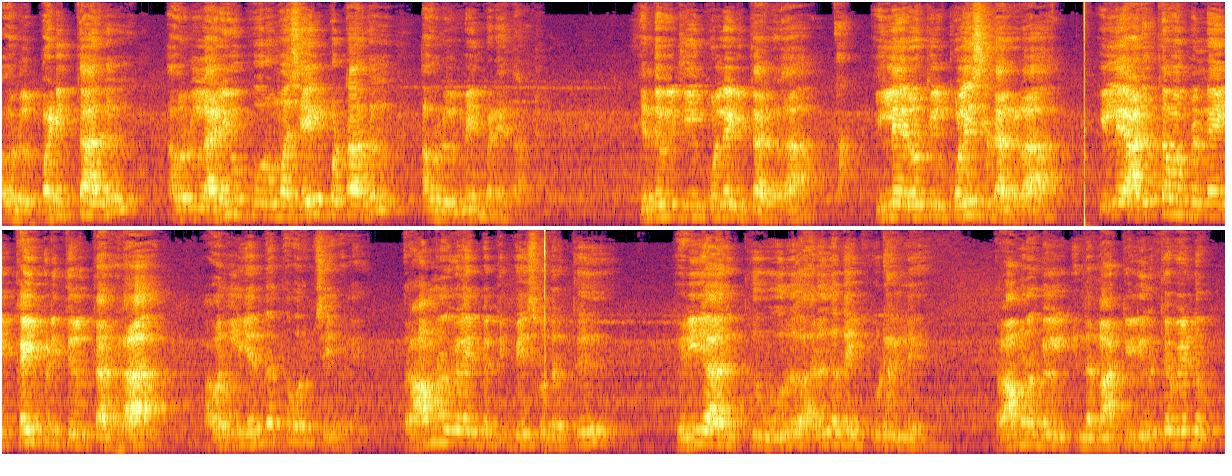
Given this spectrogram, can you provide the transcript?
அவர்கள் படித்தார்கள் அவர்கள் அறிவுபூர்வமாக செயல்பட்டார்கள் அவர்கள் மேம்படைந்தார்கள் எந்த வீட்லையும் கொள்ளையடித்தார்களா இல்லை ரோட்டில் கொலை செய்தார்களா? இல்லை அடுத்தவன் பெண்ணை கைப்பிடித்து இழுத்தார்களா? அவர்கள் எந்த தவறும் செய்யவில்லை. பிராமணர்களை பற்றி பேசுவதற்கு பெரியாருக்கு ஒரு அருகதை கூட இல்லை. பிராமணர்கள் இந்த நாட்டில் இருக்க வேண்டும்.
